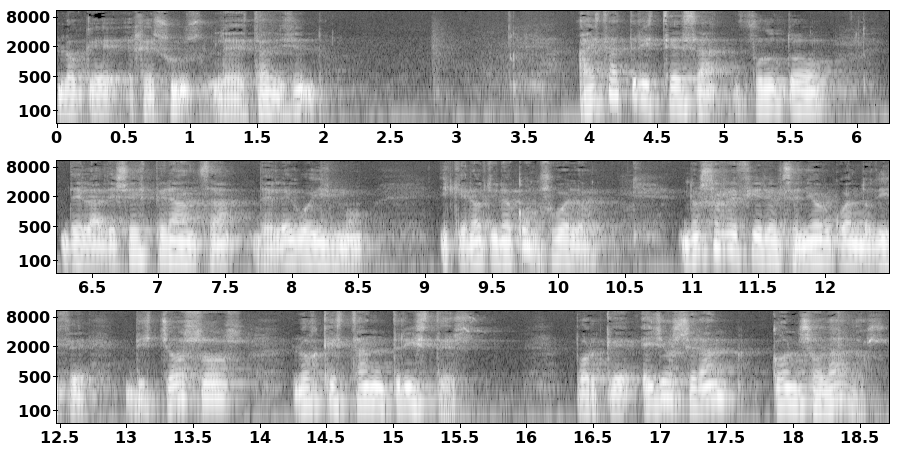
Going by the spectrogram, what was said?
lo que Jesús les está diciendo. A esta tristeza, fruto de la desesperanza, del egoísmo, y que no tiene consuelo, no se refiere el Señor cuando dice, dichosos los que están tristes, porque ellos serán consolados.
